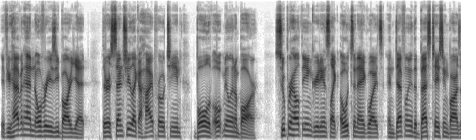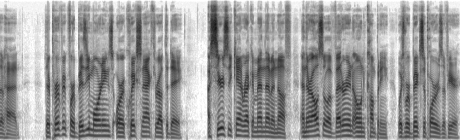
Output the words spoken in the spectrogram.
If you haven't had an Over Easy bar yet, they're essentially like a high protein bowl of oatmeal in a bar. Super healthy ingredients like oats and egg whites, and definitely the best tasting bars I've had. They're perfect for busy mornings or a quick snack throughout the day. I seriously can't recommend them enough, and they're also a veteran owned company, which we're big supporters of here.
